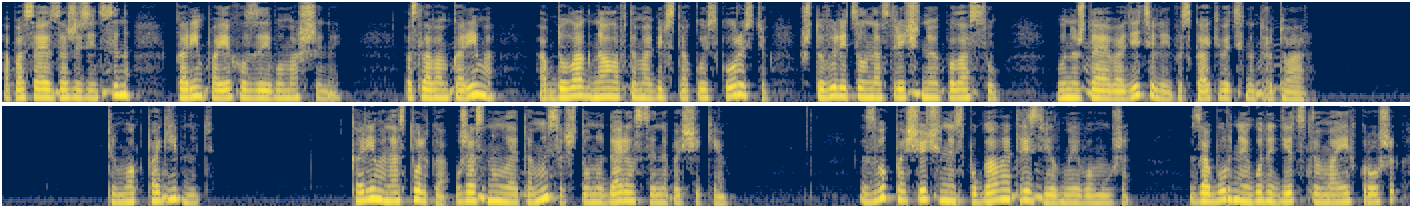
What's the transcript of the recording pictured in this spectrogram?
Опасаясь за жизнь сына, Карим поехал за его машиной. По словам Карима, Абдулла гнал автомобиль с такой скоростью, что вылетел на встречную полосу, вынуждая водителей выскакивать на тротуар. «Ты мог погибнуть». Карима настолько ужаснула эта мысль, что он ударил сына по щеке. Звук пощечины испугал и отрезвил моего мужа. За бурные годы детства моих крошек —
